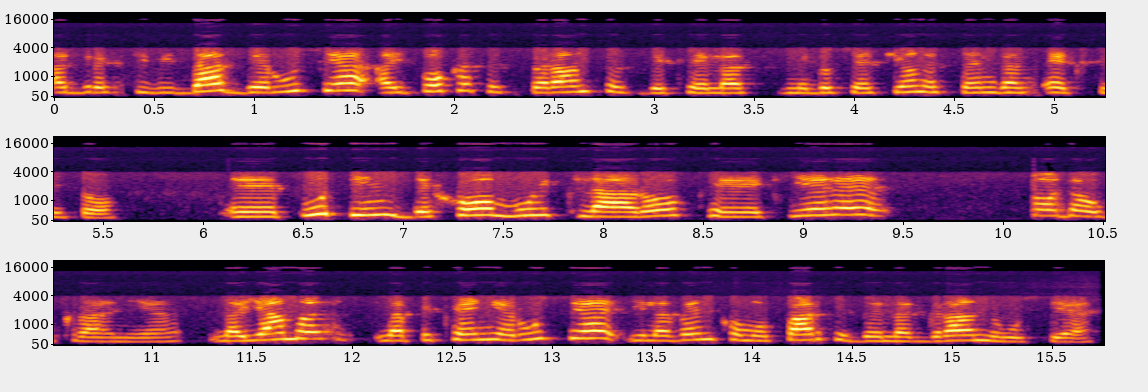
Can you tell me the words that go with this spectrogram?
agresividad de Rusia, hay pocas esperanzas de que las negociaciones tengan éxito. Eh, Putin dejó muy claro que quiere toda Ucrania. La llaman la pequeña Rusia y la ven como parte de la gran Rusia.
